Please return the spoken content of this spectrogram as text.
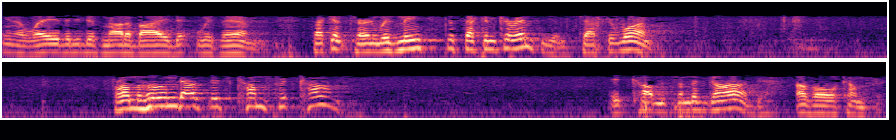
in a way that he does not abide with them. Second, turn with me to 2 Corinthians chapter 1. From whom does this comfort come? It comes from the God of all comfort.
